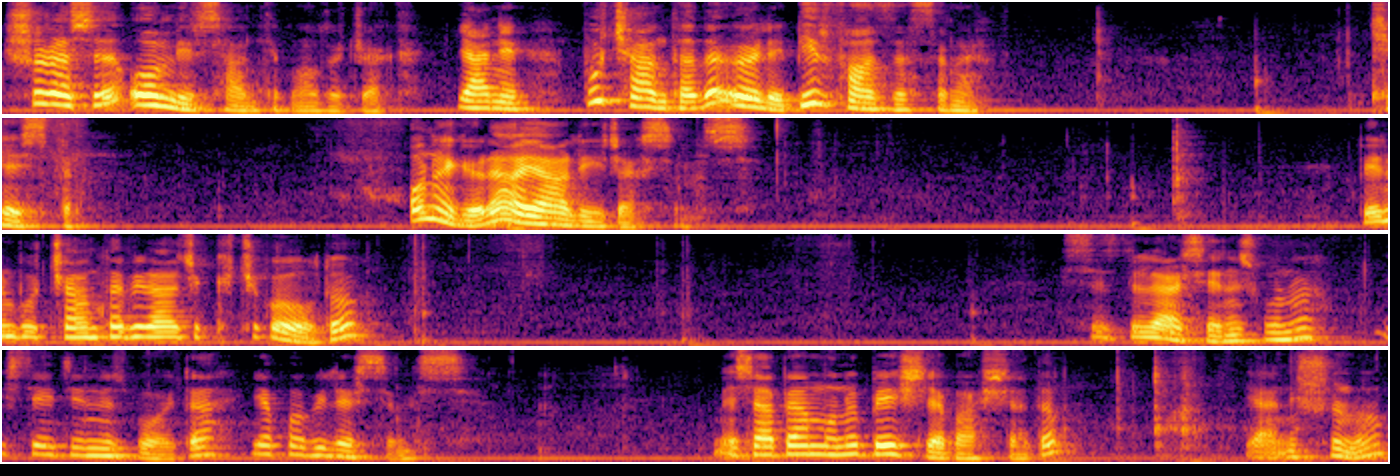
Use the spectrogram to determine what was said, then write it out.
şurası 11 santim olacak. Yani bu çantada öyle bir fazlasını kestim. Ona göre ayarlayacaksınız. Benim bu çanta birazcık küçük oldu. Siz dilerseniz bunu istediğiniz boyda yapabilirsiniz. Mesela ben bunu 5 ile başladım. Yani şunu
